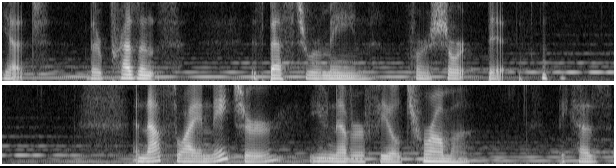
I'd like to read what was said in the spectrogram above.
yet their presence is best to remain for a short bit. and that's why in nature you never feel trauma because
